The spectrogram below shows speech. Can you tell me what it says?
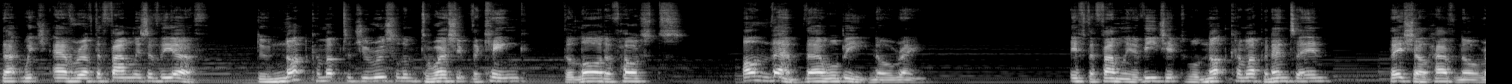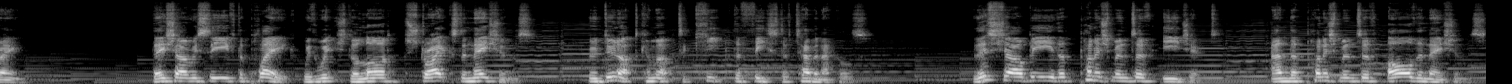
that whichever of the families of the earth do not come up to Jerusalem to worship the King, the Lord of hosts, on them there will be no rain. If the family of Egypt will not come up and enter in, they shall have no rain. They shall receive the plague with which the Lord strikes the nations who do not come up to keep the Feast of Tabernacles. This shall be the punishment of Egypt, and the punishment of all the nations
